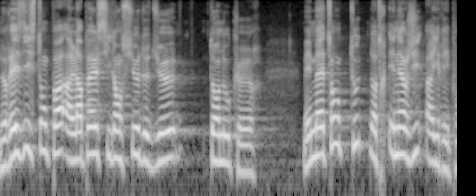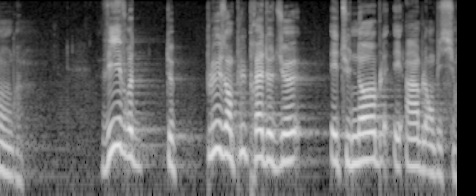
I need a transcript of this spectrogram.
Ne résistons pas à l'appel silencieux de Dieu dans nos cœurs, mais mettons toute notre énergie à y répondre. Vivre de plus en plus près de Dieu est une noble et humble ambition.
